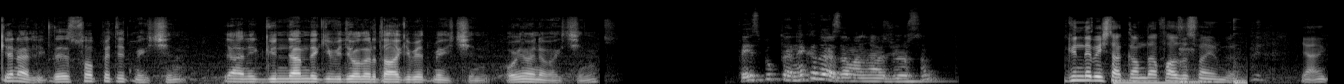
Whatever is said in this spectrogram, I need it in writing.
Genellikle sohbet etmek için, yani gündemdeki videoları takip etmek için, oyun oynamak için. Facebook'ta ne kadar zaman harcıyorsun? Günde 5 dakikamda fazlasını ayırmıyorum. Yani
